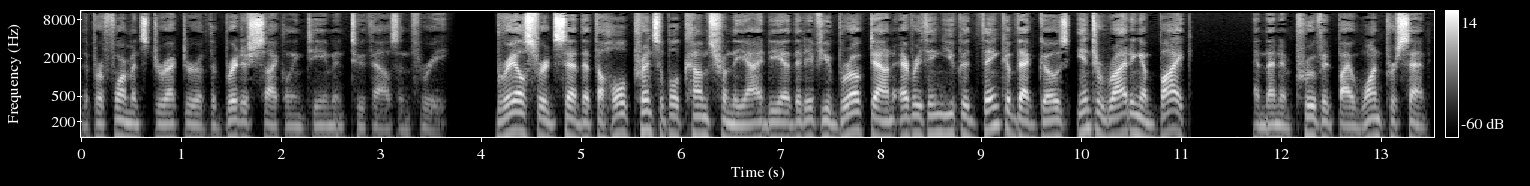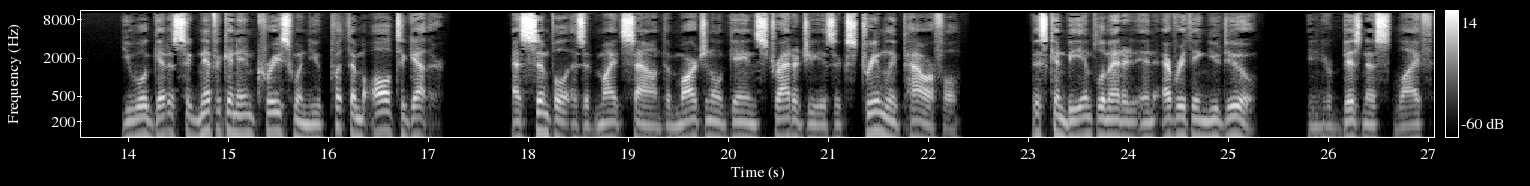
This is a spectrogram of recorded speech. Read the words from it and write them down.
the performance director of the British cycling team in 2003. Brailsford said that the whole principle comes from the idea that if you broke down everything you could think of that goes into riding a bike, and then improve it by 1%, you will get a significant increase when you put them all together. As simple as it might sound, the marginal gains strategy is extremely powerful. This can be implemented in everything you do in your business, life,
